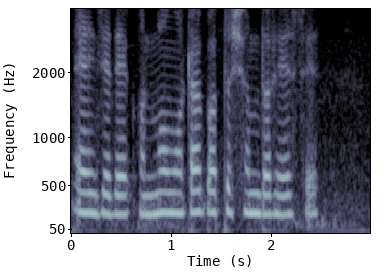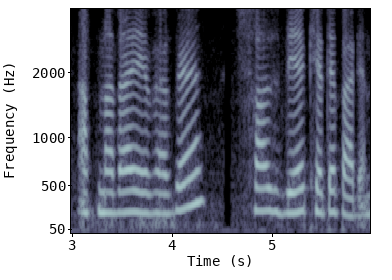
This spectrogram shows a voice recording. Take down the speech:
এই যে দেখুন, মোমোটা কত সুন্দর হয়েছে। আপনারা এভাবে সস দিয়ে খেতে পারেন।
